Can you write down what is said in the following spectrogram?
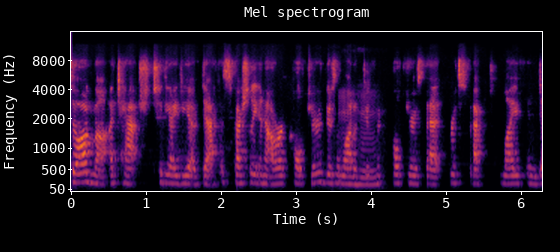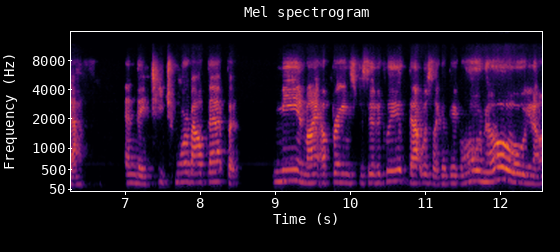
dogma attached to the idea of death, especially in our culture. There's a mm-hmm. lot of mm-hmm. different cultures that respect life and death and they teach more about that. But me and my upbringing specifically, that was like a big, oh no, you know,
